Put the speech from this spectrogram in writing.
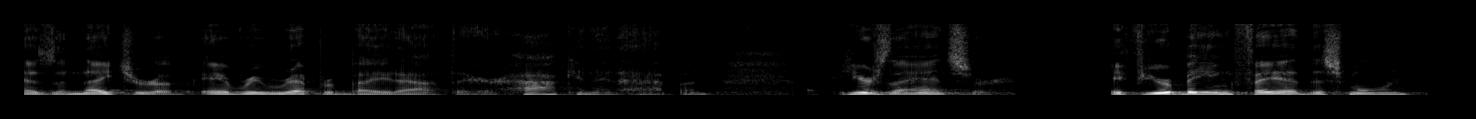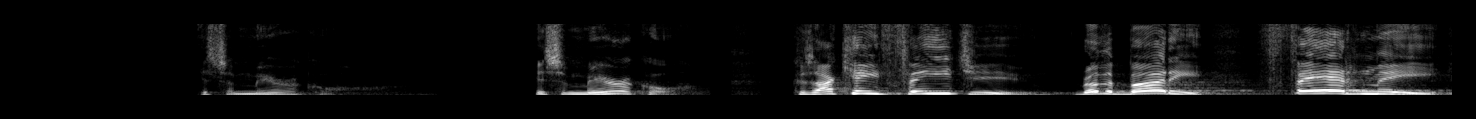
as the nature of every reprobate out there. How can it happen? Here's the answer. If you're being fed this morning, it's a miracle. It's a miracle. Because I can't feed you. Brother Buddy fed me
